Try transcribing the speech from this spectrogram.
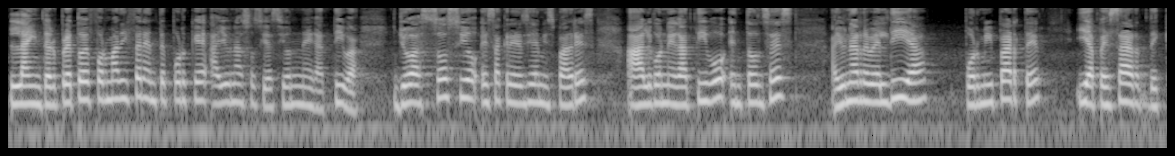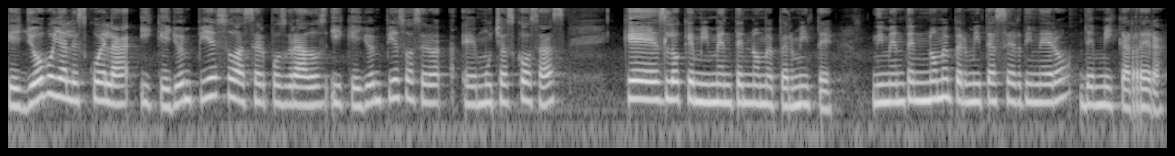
la interpreto de forma diferente porque hay una asociación negativa. Yo asocio esa creencia de mis padres a algo negativo, entonces hay una rebeldía por mi parte, y a pesar de que yo voy a la escuela y que yo empiezo a hacer posgrados y que yo empiezo a hacer eh, muchas cosas, ¿qué es lo que mi mente no me permite? Mi mente no me permite hacer dinero de mi carrera,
